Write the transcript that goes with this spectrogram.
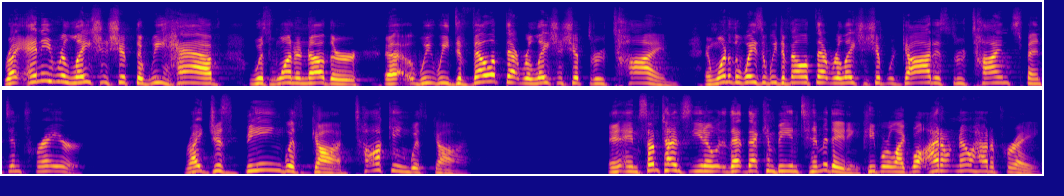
Right? Any relationship that we have with one another, uh, we, we develop that relationship through time. And one of the ways that we develop that relationship with God is through time spent in prayer right? Just being with God, talking with God. And, and, sometimes, you know, that, that can be intimidating. People are like, well, I don't know how to pray.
